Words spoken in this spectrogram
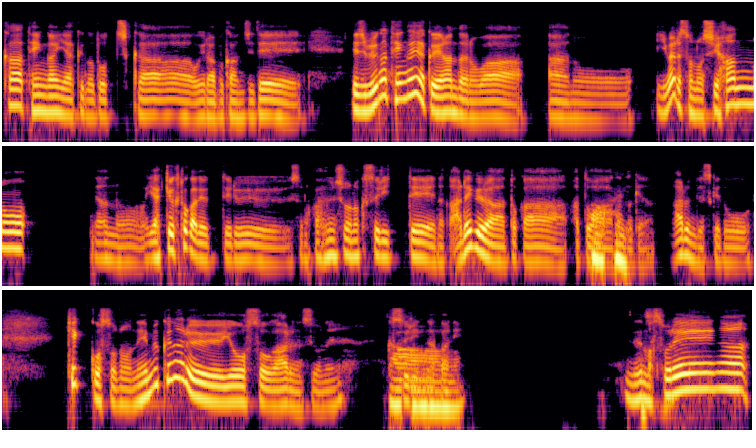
か点眼薬のどっちかを選ぶ感じで、で自分が点眼薬を選んだのは、あの、いわゆるその市販の、あの、薬局とかで売ってる、その花粉症の薬って、なんかアレグラとか、あとあははいなんだっけな、あるんですけど、結構その眠くなる要素があるんですよね。薬の中に。で、まあ、それが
